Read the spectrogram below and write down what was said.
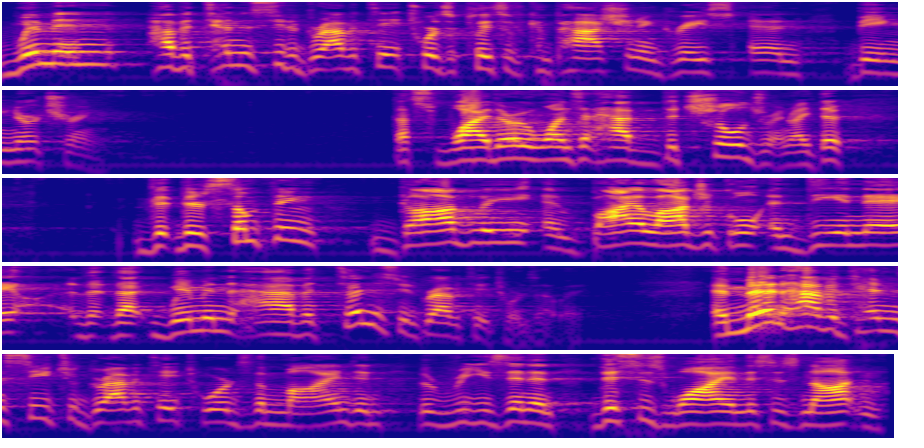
women have a tendency to gravitate towards a place of compassion and grace and being nurturing. That's why they're the ones that have the children, right? They're, there's something godly and biological and DNA that, that women have a tendency to gravitate towards that way. And men have a tendency to gravitate towards the mind and the reason, and this is why and this is not. And,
